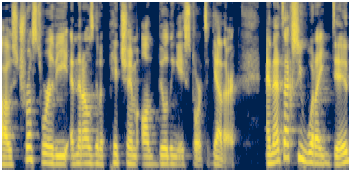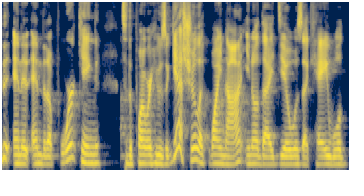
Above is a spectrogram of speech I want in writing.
I was trustworthy, and then I was going to pitch him on building a store together. And that's actually what I did. And it ended up working to the point where he was like, yeah, sure, like why not? You know, the idea was like, hey, we'll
